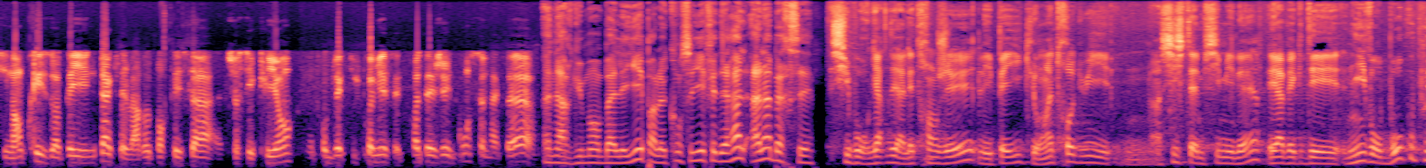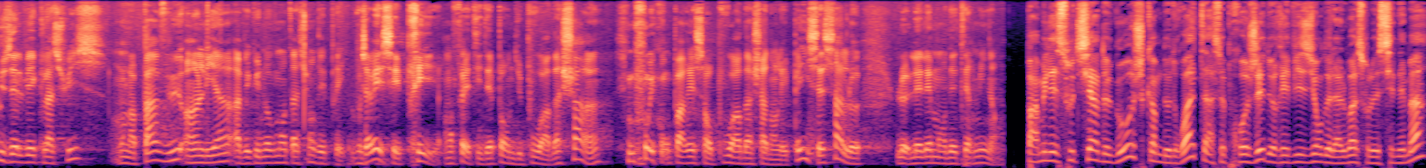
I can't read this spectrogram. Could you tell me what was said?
si une entreprise doit payer une taxe, elle va reporter ça sur ses clients. Notre objectif premier, c'est de protéger le consommateur. Un argument balayé par le conseiller fédéral Alain Berset. Si vous regardez à l'étranger, les pays qui ont introduit un système similaire et avec des niveaux beaucoup plus élevés que la Suisse, on n'a pas vu un lien avec une augmentation des prix. Vous savez, ces prix, en fait, ils dépendent du pouvoir d'achat. Hein. Vous pouvez comparer ça au pouvoir d'achat dans les pays, c'est ça l'élément déterminant. Parmi les soutiens de gauche comme de droite à ce projet de révision de la loi sur le cinéma,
